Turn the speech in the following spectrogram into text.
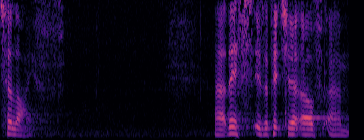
to life. Uh, this is a picture of um,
